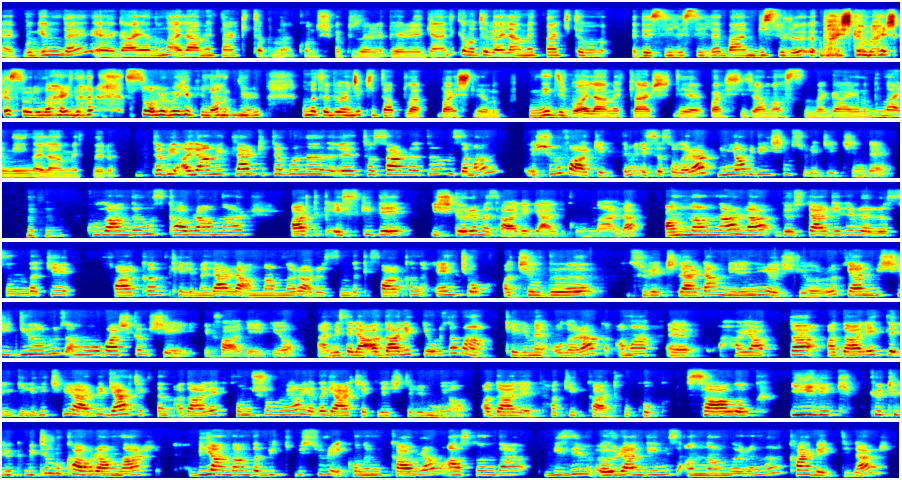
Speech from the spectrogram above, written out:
Evet, bugün de e, Gaye Hanım'la Alametler kitabını konuşmak üzere bir araya geldik. Ama tabii Alametler kitabı vesilesiyle ben bir sürü başka başka sorular da sormayı planlıyorum. Ama tabii önce kitapla başlayalım. Nedir bu alametler diye başlayacağım aslında Gaye Hanım. Bunlar neyin alametleri? Tabii alametler kitabını e, tasarladığım zaman e, şunu fark ettim esas olarak. Dünya bir değişim süreci içinde. Hı hı. Kullandığımız kavramlar artık eski de iş göremez hale geldik onlarla. Anlamlarla göstergeler arasındaki farkın, kelimelerle anlamları arasındaki farkın en çok açıldığı süreçlerden birini yaşıyoruz. Yani bir şey diyoruz ama o başka bir şey ifade ediyor. Yani mesela adalet diyoruz ama kelime olarak ama e, hayatta adaletle ilgili hiçbir yerde gerçekten adalet konuşulmuyor ya da gerçekleştirilmiyor. Adalet, hakikat, hukuk, sağlık, iyilik, kötülük bütün bu kavramlar bir yandan da bir, bir sürü ekonomik kavram aslında bizim öğrendiğimiz anlamlarını kaybettiler.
